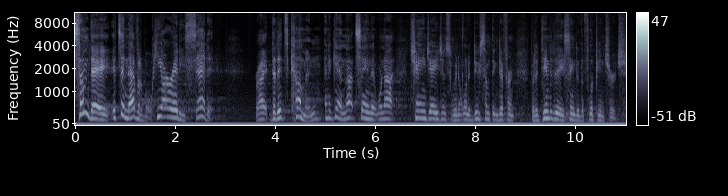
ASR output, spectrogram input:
Someday it's inevitable. He already said it, right? That it's coming. And again, not saying that we're not change agents and we don't want to do something different, but at the end of the day, saying to the Philippian church,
